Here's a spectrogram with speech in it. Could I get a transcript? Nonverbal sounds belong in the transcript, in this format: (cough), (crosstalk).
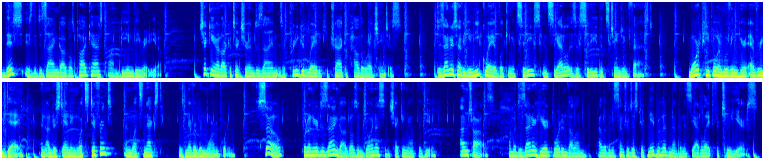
This is the Design Goggles podcast on B&V Radio. Checking out architecture and design is a pretty good way to keep track of how the world changes. Designers have a unique way of looking at cities, and Seattle is a city that's changing fast. More people are moving here every day, and understanding what's different and what's next has never been more important. So, put on your design goggles and join us in checking out the view. I'm Charles. I'm a designer here at Board and Vellum. I live in the Central District neighborhood and I've been a Seattleite for two years.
